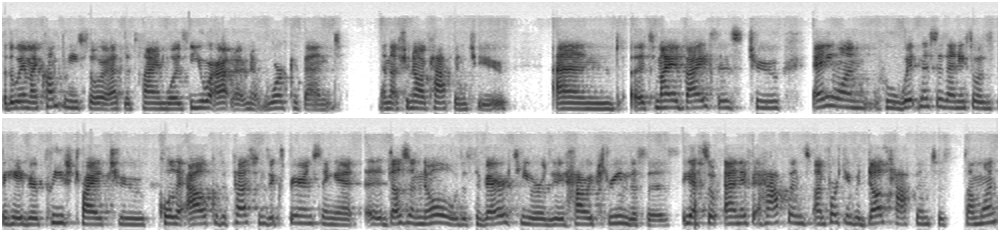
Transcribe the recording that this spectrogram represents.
But the way my company saw it at the time was you were at a work event, and that should not have happened to you. And it's my advice is to anyone who witnesses any sort of behavior, please try to call it out because the person's experiencing it, it doesn't know the severity or the how extreme this is. Yeah. So, and if it happens, unfortunately, if it does happen to someone,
